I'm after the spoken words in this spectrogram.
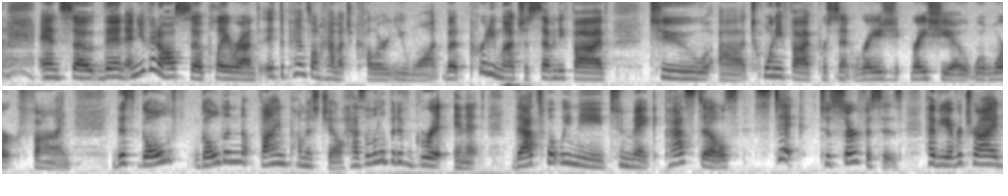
and so then, and you can also play around. It depends on how much color you want, but pretty much a 75 to 25% uh, ratio will work fine. This gold, golden fine pumice gel has a little bit of grit in it. That's what we need to make pastels stick to surfaces. Have you ever tried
